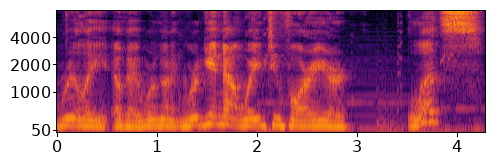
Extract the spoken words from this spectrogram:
Really? Okay, we're gonna we're getting out way too far here. Let's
